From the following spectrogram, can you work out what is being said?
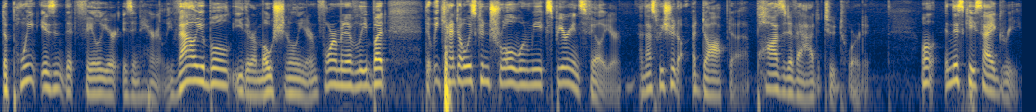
The point isn't that failure is inherently valuable, either emotionally or informatively, but that we can't always control when we experience failure, and thus we should adopt a positive attitude toward it. Well, in this case, I agree.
